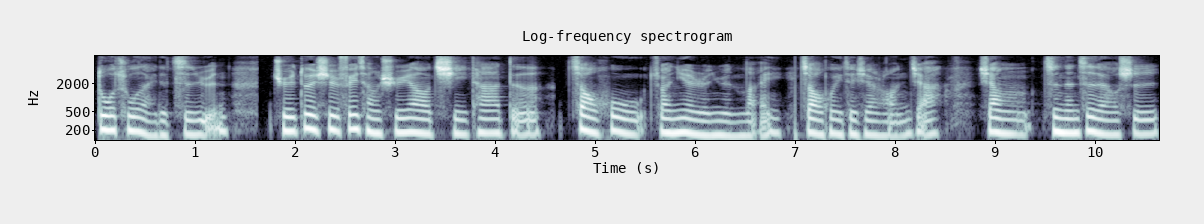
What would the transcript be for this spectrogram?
多出来的资源？绝对是非常需要其他的照护专业人员来照会这些老人家，像职能治疗师、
